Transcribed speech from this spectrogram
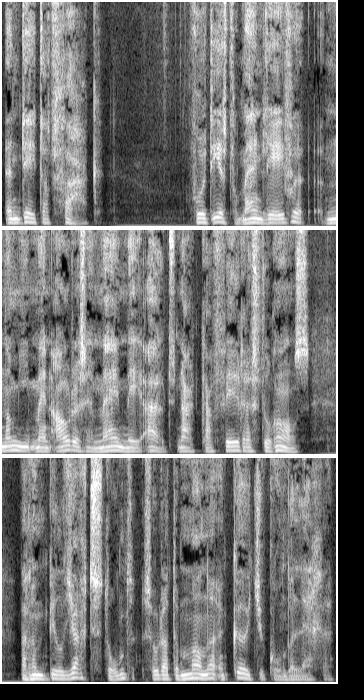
en deed dat vaak. Voor het eerst van mijn leven nam hij mijn ouders en mij mee uit... naar café-restaurants, waar een biljart stond... zodat de mannen een keutje konden leggen.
